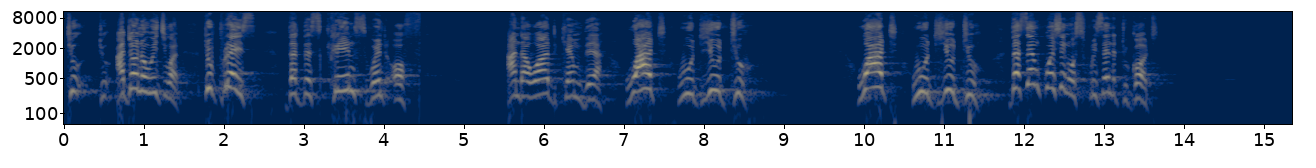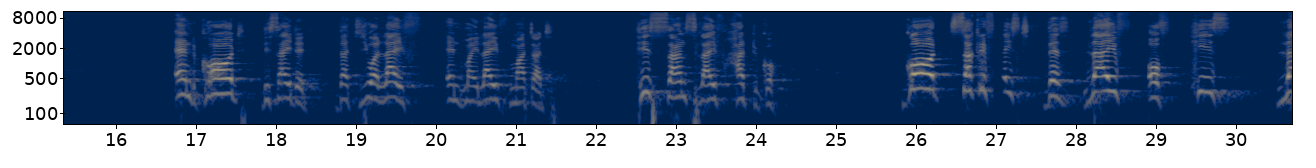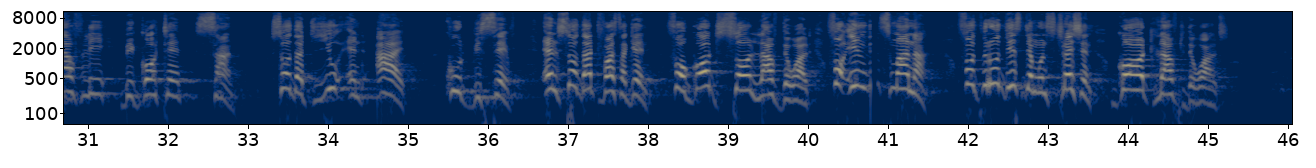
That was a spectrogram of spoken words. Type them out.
to, to, I don't know which one, to praise, that the screens went off. And a word came there. What would you do? What would you do? The same question was presented to God. And God decided that your life and my life mattered. His son's life had to go. God sacrificed the life of his lovely begotten son so that you and I could be saved. And so that verse again, for God so loved the world. For in this manner, for through this demonstration, God loved the world.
